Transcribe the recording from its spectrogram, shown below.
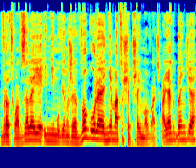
Wrocław zaleje. Inni mówią, że w ogóle nie ma co się przejmować. A jak będzie,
